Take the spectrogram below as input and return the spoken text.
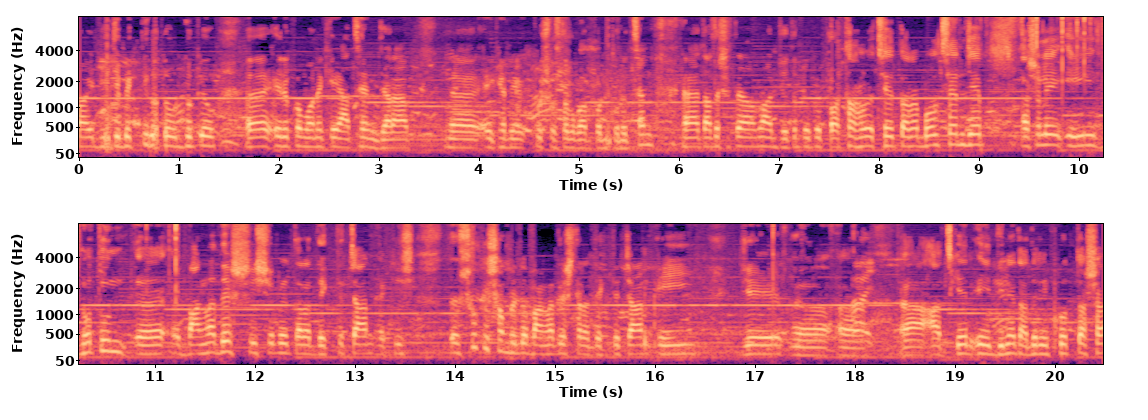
নয়, নিজে ব্যক্তিগত উদ্যোগ কেউ এরকম অনেকে আছেন যারা এখানে পুষ্পস্তবক অর্পণ করেছেন তাদের সাথে আমার যতটুকু কথা হয়েছে, তারা বলছেন যে, আসলে এই নতুন বাংলাদেশ হিসেবে তারা দেখতে চান, একটি সুখী সমৃদ্ধ বাংলাদেশ তারা দেখতে চান। এই যে আজকের এই দিনে তাদের এই প্রত্যাশা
